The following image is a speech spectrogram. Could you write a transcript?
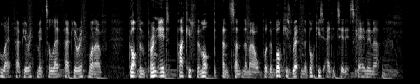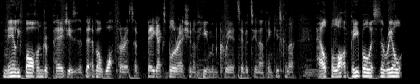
late February, mid to late February, when I've got them printed, packaged them up, and sent them out. But the book is written, the book is edited, it's getting in at nearly 400 pages. It's a bit of a whopper, it's a big exploration of human creativity, and I think it's going to help a lot of people. This is a real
